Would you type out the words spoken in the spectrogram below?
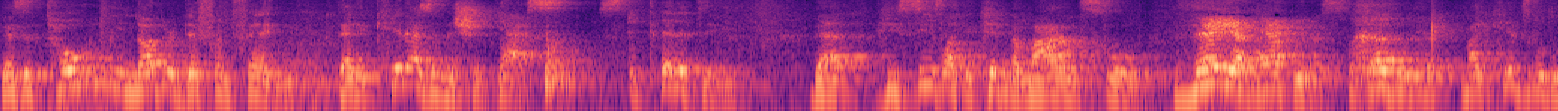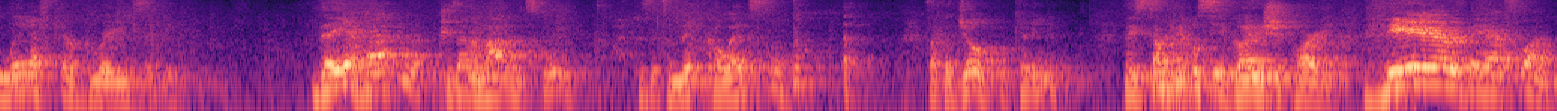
There's a totally another different thing that a kid has a mishigas, stupidity, that he sees like a kid in a modern school. They have happiness. My kids would laugh their brains at me. They have happiness because I'm a modern school, because it's a co-ed school. it's like a joke. You're kidding me? They, some people see a Goyish party. There they have fun.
